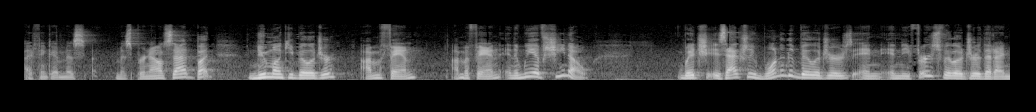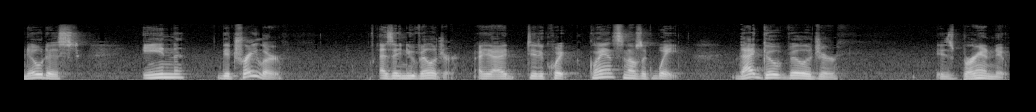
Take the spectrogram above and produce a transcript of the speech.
I think I mis mispronounced that, but new Monkey Villager. I'm a fan. I'm a fan. And then we have Shino, which is actually one of the villagers in, in the first villager that I noticed in the trailer as a new villager. I, I did a quick glance and I was like, wait, that goat villager is brand new.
